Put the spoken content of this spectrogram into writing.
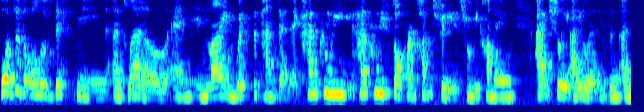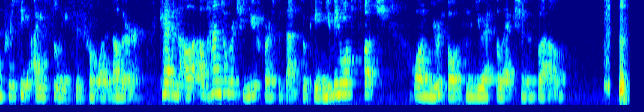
What does all of this mean as well, um, in line with the pandemic? How can we how can we stop our countries from becoming actually islands and, and pretty isolated from one another? Kevin, I'll, I'll hand over to you first, if that's okay. And you may want to touch on your thoughts on the US election as well.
